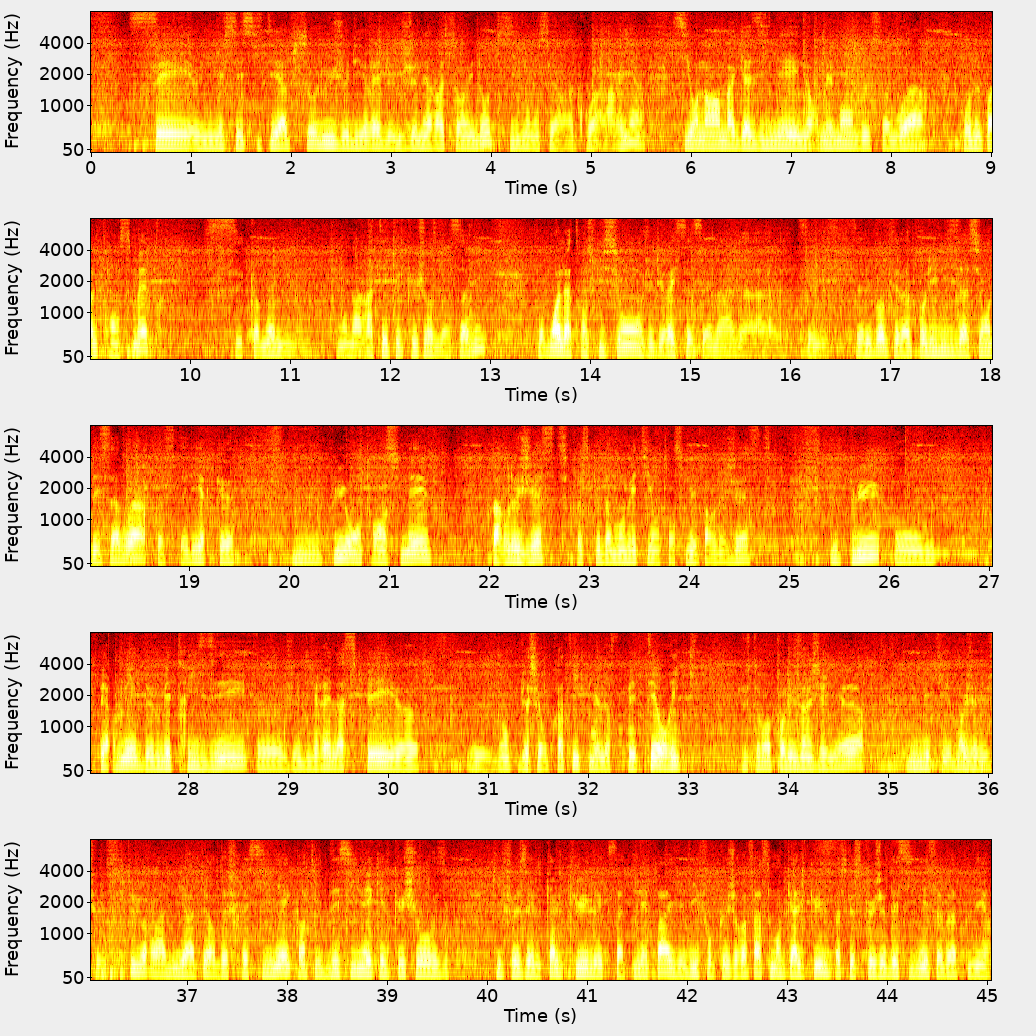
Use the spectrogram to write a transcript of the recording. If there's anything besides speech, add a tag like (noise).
c'est une nécessité absolue, je dirais, d'une génération à une autre, sinon on sert à quoi? À rien. Si on a emmagasiné énormément de savoir pour ne pas le transmettre, c'est quand même, on a raté quelque chose dans sa vie. Pour moi, la transmission, je dirais que c'est à l'époque, c'est la pollinisation des savoirs. C'est-à-dire que plus on transmet par le geste, parce que dans mon métier, on transmet par le geste, plus on permet de maîtriser, euh, je dirais, l'aspect, euh, euh, donc bien sûr pratique, mais l'aspect théorique, justement pour les ingénieurs du métier. Moi, je, suis toujours admirateur de Fressinet. Quand il dessinait quelque chose qui faisait le calcul et que ça ne tenait pas, il a dit il faut que je refasse mon calcul parce que ce que je dessinais, ça doit tenir.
